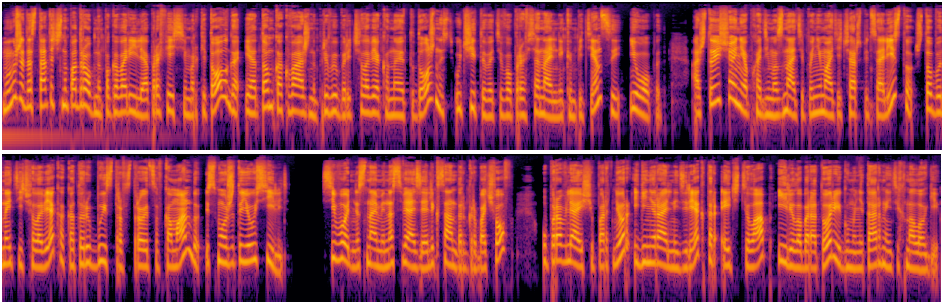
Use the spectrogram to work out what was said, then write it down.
Мы уже достаточно подробно поговорили о профессии маркетолога и о том, как важно при выборе человека на эту должность учитывать его профессиональные компетенции и опыт. А что еще необходимо знать и понимать HR-специалисту, чтобы найти человека, который быстро встроится в команду и сможет ее усилить? Сегодня с нами на связи Александр Горбачев, управляющий партнер и генеральный директор HT Lab или лаборатории гуманитарной технологии.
